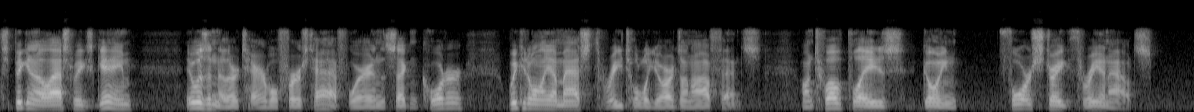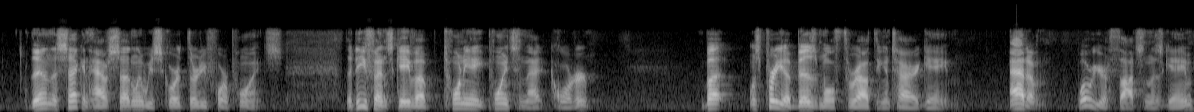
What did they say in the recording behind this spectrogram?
Speaking of last week's game, it was another terrible first half, where in the second quarter, we could only amass three total yards on offense, on 12 plays, going four straight three and outs. Then in the second half, suddenly we scored 34 points. The defense gave up 28 points in that quarter, but was pretty abysmal throughout the entire game. Adam, what were your thoughts on this game?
